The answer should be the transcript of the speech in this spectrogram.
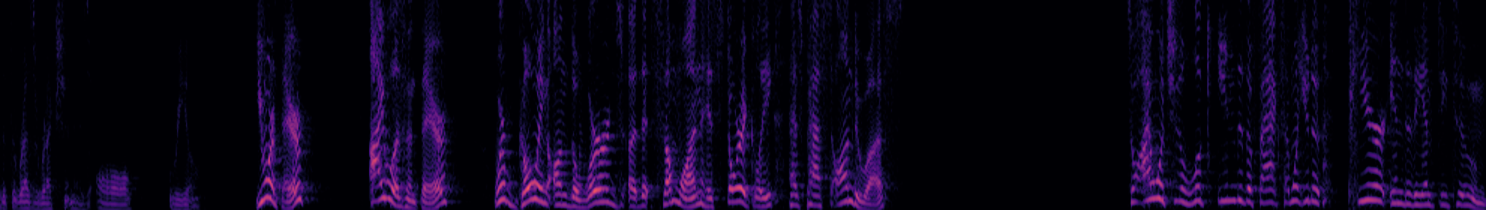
that the resurrection is all real. You weren't there. I wasn't there. We're going on the words uh, that someone historically has passed on to us. So I want you to look into the facts. I want you to peer into the empty tomb.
